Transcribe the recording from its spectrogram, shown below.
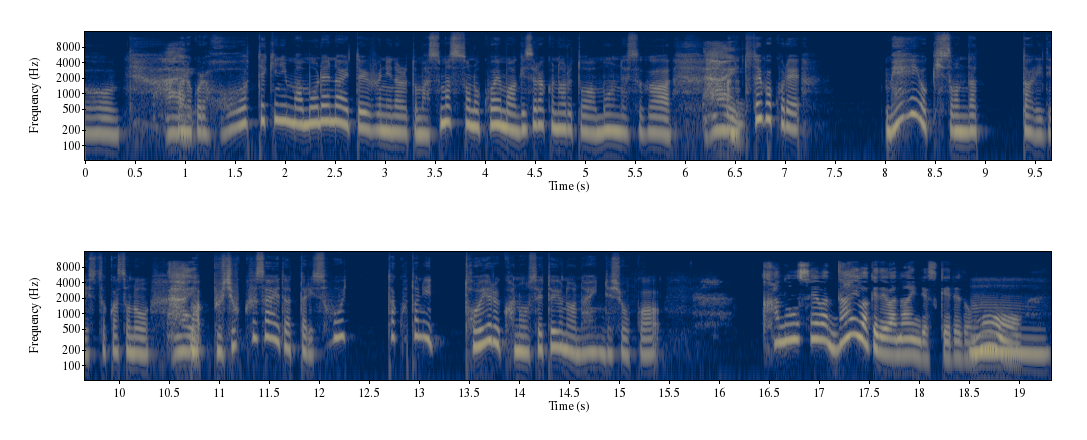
はい。あのこれ法的に守れないというふうになるとますますその声も上げづらくなるとは思うんですが、はいあの。例えばこれ名誉毀損だったりですとかその、はいまあ、侮辱罪だったりそういったことに問える可能性というのはないんでしょうか？可能性はないわけではないんですけれども、うん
